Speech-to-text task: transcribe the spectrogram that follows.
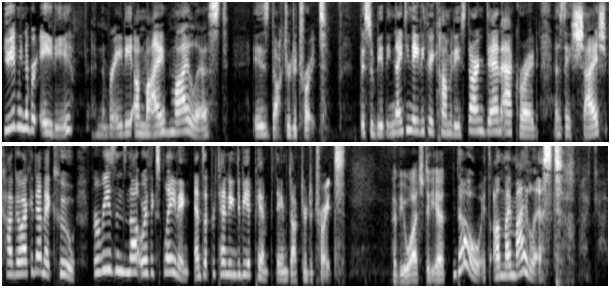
You gave me number 80, and number 80 on my my list is Dr. Detroit. This would be the 1983 comedy starring Dan Aykroyd as a shy Chicago academic who, for reasons not worth explaining, ends up pretending to be a pimp named Dr. Detroit. Have you watched it yet? No, it's on my my list. Oh my god,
